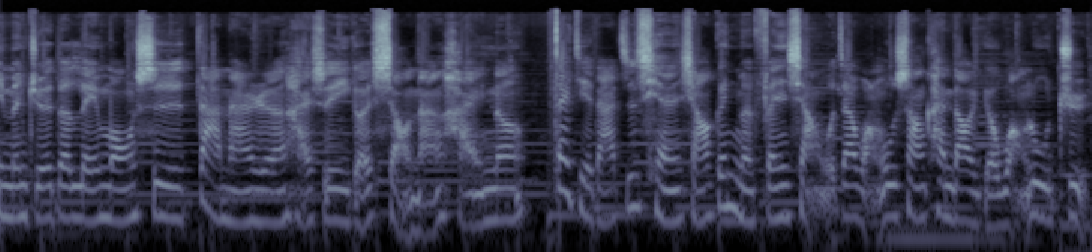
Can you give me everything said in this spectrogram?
你们觉得雷蒙是大男人还是一个小男孩呢？在解答之前，想要跟你们分享，我在网络上看到一个网络剧，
